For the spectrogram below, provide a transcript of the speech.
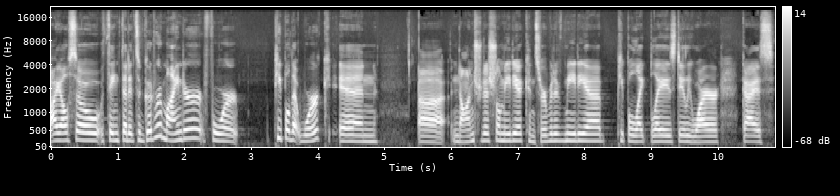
I also think that it's a good reminder for people that work in uh, non traditional media, conservative media, people like Blaze, Daily Wire. Guys,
